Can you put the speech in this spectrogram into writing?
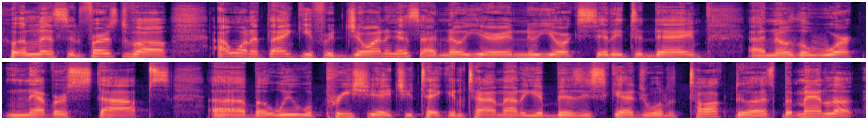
Well, listen, first of all, I want to thank you for joining us. I know you're in New York City today. I know the work never stops, uh, but we appreciate you taking time out of your busy schedule to talk to us. But man, look,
